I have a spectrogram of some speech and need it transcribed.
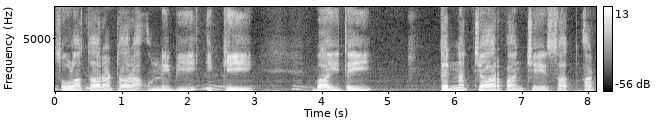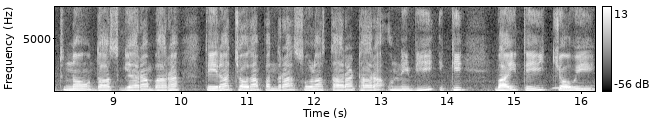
16 17 18 19 20 21 22 23 3 4 5 6 7 8 9 10 11 12 13 14 15 16 17 18 19 20 21 22 23 24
